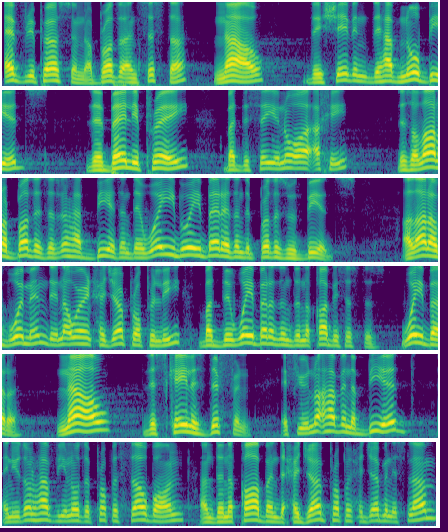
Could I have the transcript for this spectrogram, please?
Every person, a brother and sister, now they shave and they have no beards, they barely pray, but they say, you know what, akhi, there's a lot of brothers that don't have beards and they're way, way better than the brothers with beards. A lot of women, they're not wearing hijab properly, but they're way better than the niqabi sisters. Way better. Now, the scale is different. If you're not having a beard and you don't have, you know, the proper thawban and the niqab and the hijab, proper hijab in Islam,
